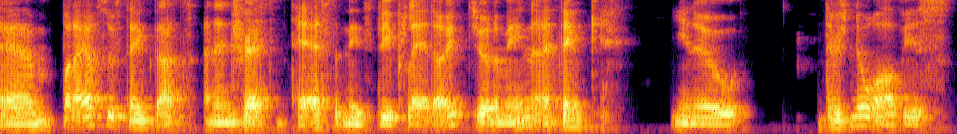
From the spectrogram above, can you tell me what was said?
Um, but I also think that's an interesting test that needs to be played out. Do you know what I mean? I think you know there's no obvious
